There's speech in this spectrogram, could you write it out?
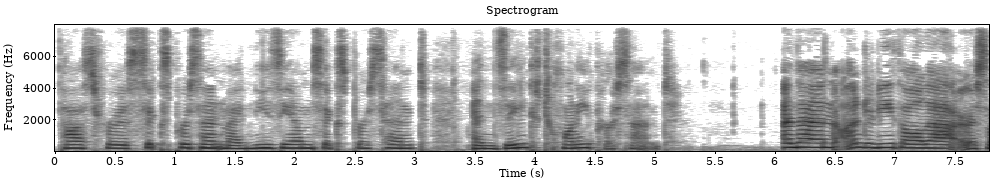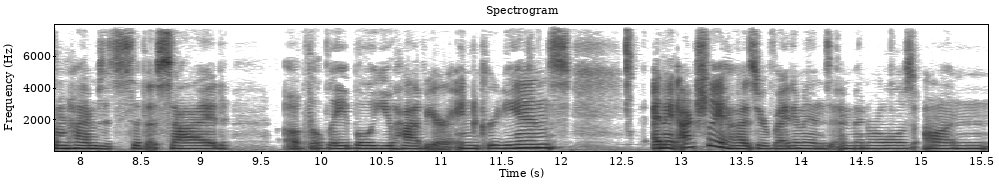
phosphorus 6%, magnesium 6%, and zinc 20%. And then underneath all that, or sometimes it's to the side of the label, you have your ingredients. And it actually has your vitamins and minerals on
